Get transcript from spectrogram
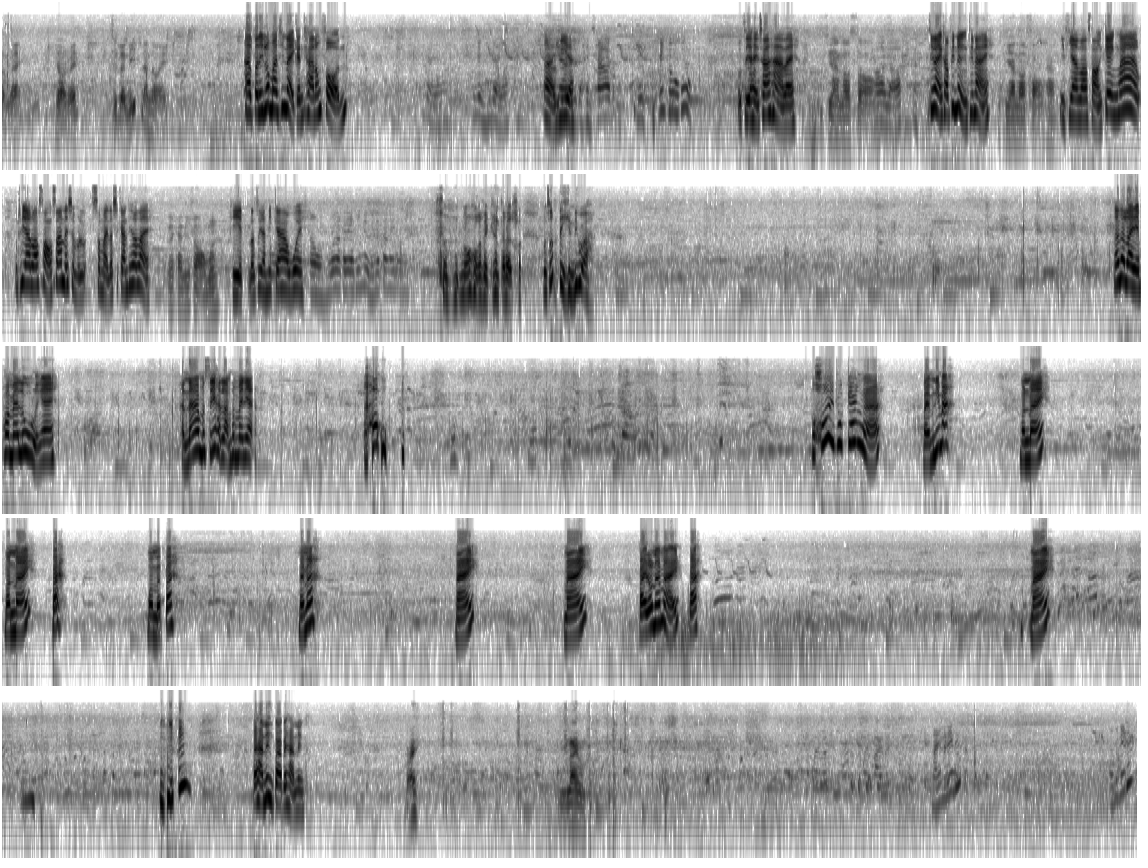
อดไว้หยอดไว้จุดละนิดละหน่อยอะตอนนี้เรามาที่ไหนกันคะน้องฝนที่ไหนอะที่หนึ่งที่ไหนวะอ่าเฮียแห่งชาติไม่รู้อุทยานแห่งชาติหาอะไรอุทยานรอสองอ๋อเหรอที่ไหนครับพี่หนึ่งที่ไหน อุทยานรอสองครับ อุทยานรอสองเก่งมาก อุทยานรอสองสร้างในสมัยสมัยรัชกาลที่เท่าไหร่รายการที่สองมั้งผิดรัชกาลที่เก้าเว้ยเอ้าเมื่อใครได้ที่หนึ่งก็ตั้งให้น้องโง่อะไรเกินแต่ละคนกูส้นตีนดีกว่า นั่นอะไรเนี่ยพ่อแม่ลูกหรือไง หันหน้ามาสิหันหลังทำไมเนี่ย เอ้าโอ้ยพวกแกล้งหมาไหมมานี่มา มันไหม มันไหมไปะมันไหมไปะไหมมาไหมไหม ไปแล้วนะไหมไปะไหมไปหาหนึ่งปลาไปหาหนึ่งไปมีไล่มันไหมมานี่ดิไหมมานี่ดิ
